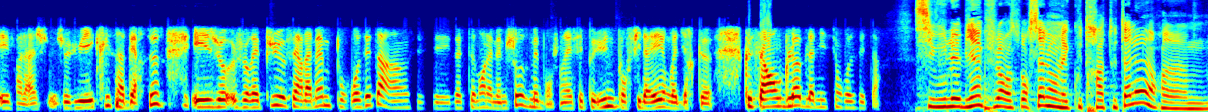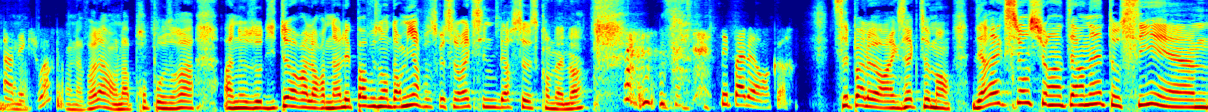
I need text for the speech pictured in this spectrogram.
et voilà, je, je, lui ai écrit sa berceuse et j'aurais pu faire la même pour Rosetta. Hein. C'est exactement la même chose, mais bon, j'en ai fait une pour Philae. On va dire que que ça englobe la mission Rosetta. Si vous voulez bien, Florence Porcel, on l'écoutera tout à l'heure. Euh, Avec joie. On la, voilà, on la proposera à nos auditeurs. Alors n'allez pas vous endormir parce que c'est vrai que c'est une berceuse quand même. Hein. c'est pas l'heure encore. C'est pas l'heure, exactement. Des réactions sur Internet aussi. Euh,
